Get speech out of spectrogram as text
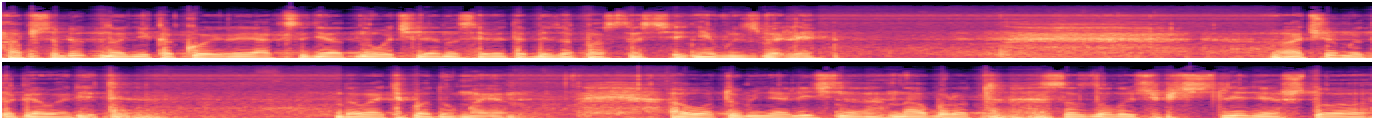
абсолютно никакой реакции ни одного члена Совета Безопасности не вызвали. О чем это говорит? Давайте подумаем. А вот у меня лично, наоборот, создалось впечатление, что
